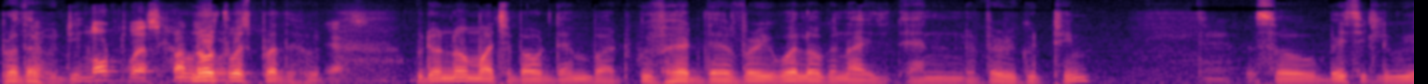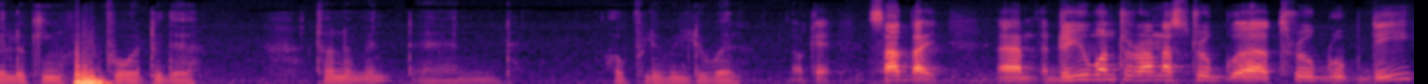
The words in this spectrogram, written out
Brotherhood. Yeah? Northwest Brotherhood. Northwest Brotherhood. Yes. We don't know much about them, but we've heard they're very well organized and a very good team. Mm. So basically, we are looking forward to the tournament, and hopefully, we'll do well. Okay, Sadbhai, um, do you want to run us through uh, through Group D?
